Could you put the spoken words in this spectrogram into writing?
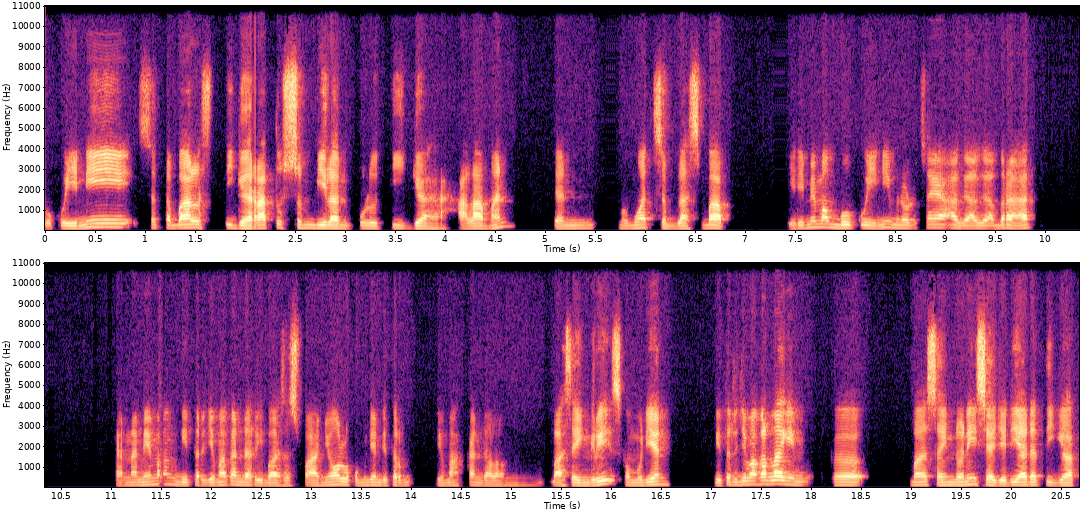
Buku ini setebal 393 halaman dan memuat 11 bab. Jadi memang buku ini menurut saya agak-agak berat karena memang diterjemahkan dari bahasa Spanyol, kemudian diterjemahkan dalam bahasa Inggris, kemudian diterjemahkan lagi ke bahasa Indonesia. Jadi ada tiga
